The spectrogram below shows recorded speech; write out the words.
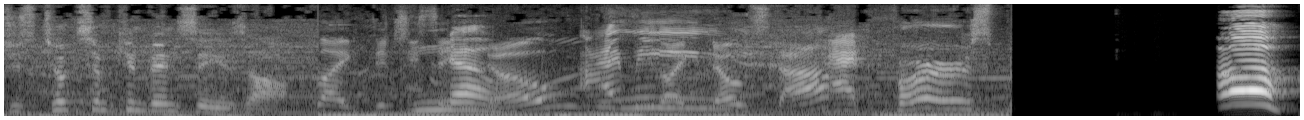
just took some convincing, is all. Like, did she say No. no? I Did she, like mean, no stop. At first. Oh!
